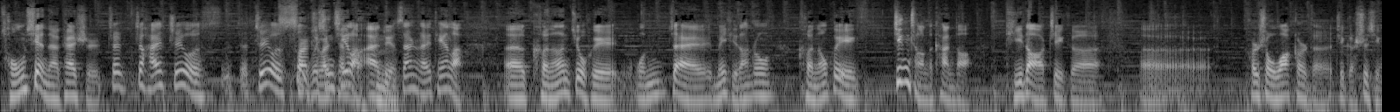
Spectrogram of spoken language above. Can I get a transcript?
从现在开始，这这还只有只有四五个星期了，哎，对，三十来天了，呃，可能就会我们在媒体当中可能会经常的看到提到这个呃 Herschel Walker 的这个事情，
